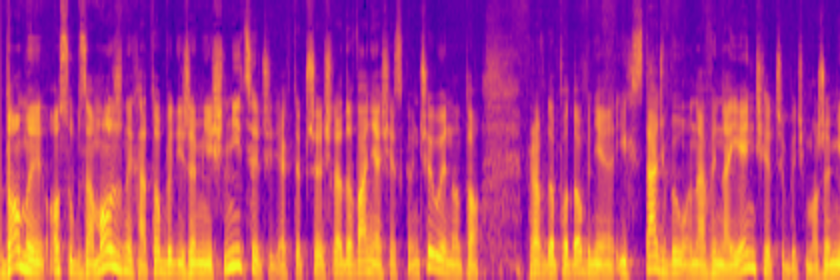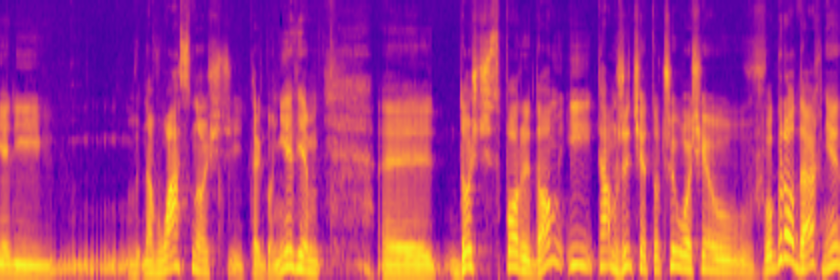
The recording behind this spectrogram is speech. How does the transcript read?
domy osób zamożnych, a to byli rzemieślnicy, czyli jak te prześladowania się skończyły, no to prawdopodobnie ich stać było na wynajęcie, czy być może mieli na własność tego nie wiem. E, dość spory dom i tam życie toczyło się w ogrodach, nie?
